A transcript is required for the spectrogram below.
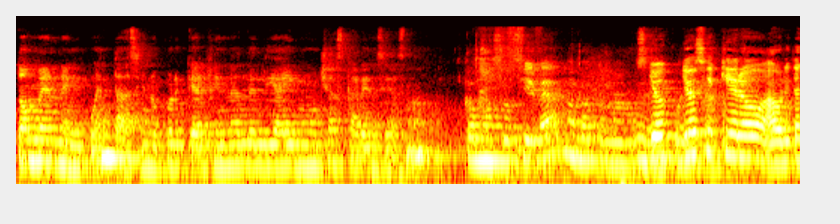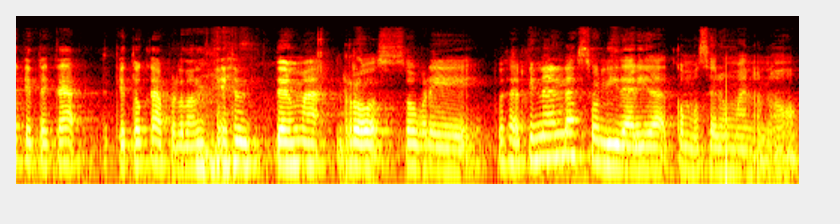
tomen en cuenta, sino porque al final del día hay muchas carencias, ¿no? Como sociedad no lo tomamos. Yo, en yo cuenta. sí quiero, ahorita que, toca que toca, perdón, el tema Ross sobre, pues al final la solidaridad como ser humano, ¿no?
